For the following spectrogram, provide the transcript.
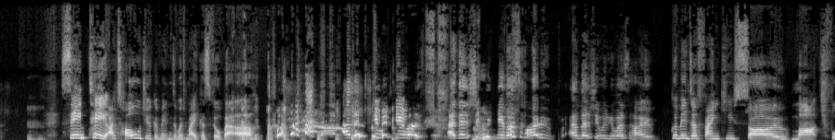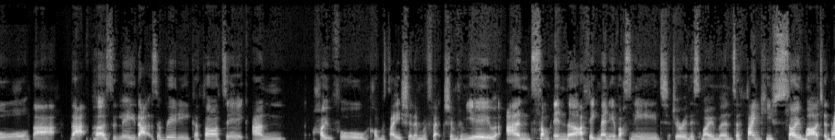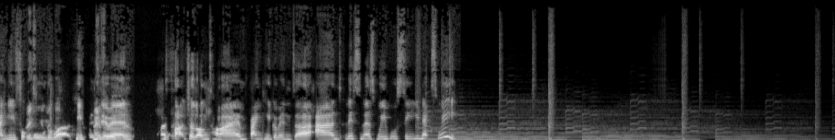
Mm-hmm. See, T, I told you Gurminder would make us feel better. and then she would give us, and then she would give us hope, and then she would give us hope. Gurminder, thank you so much for that. That personally, that's a really cathartic and hopeful conversation and reflection from you and something that I think many of us need during this moment. So thank you so much and thank you for Thanks, all the work you've been doing for such a long time. Thank you, Gurminder. And listeners, we will see you next week.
